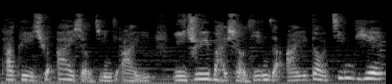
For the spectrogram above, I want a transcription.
他可以去爱小金子阿姨，以至于把小金子阿姨到今天。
